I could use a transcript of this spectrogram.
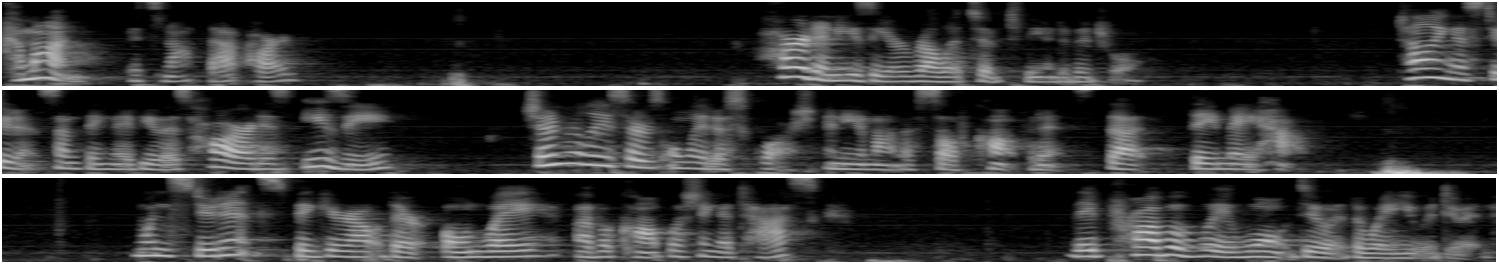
Come on, it's not that hard. Hard and easy are relative to the individual. Telling a student something they view as hard is easy generally serves only to squash any amount of self confidence that they may have. When students figure out their own way of accomplishing a task, they probably won't do it the way you would do it.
